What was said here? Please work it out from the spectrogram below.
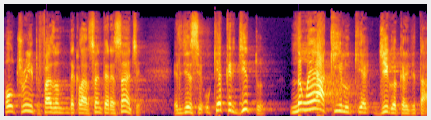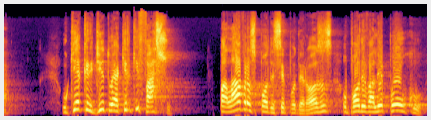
Paul Tripp faz uma declaração interessante. Ele diz assim: O que acredito não é aquilo que digo acreditar. O que acredito é aquilo que faço. Palavras podem ser poderosas ou podem valer pouco.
